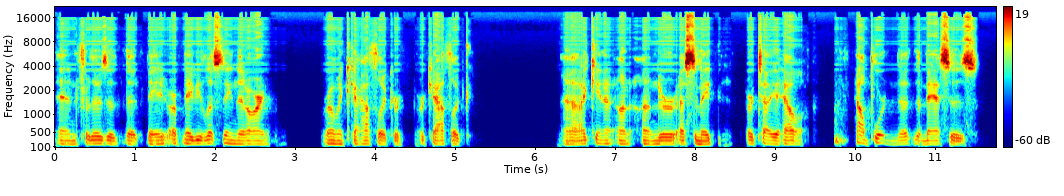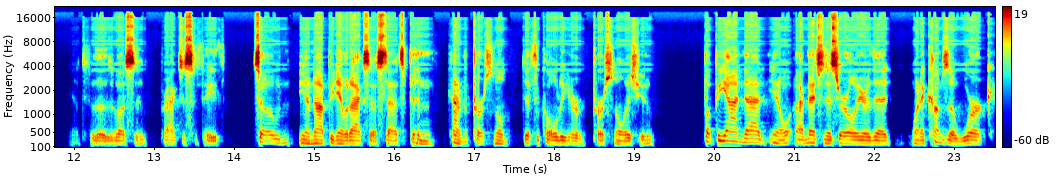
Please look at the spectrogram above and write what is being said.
And for those that may are maybe listening that aren't Roman Catholic or, or Catholic, uh, I can't un- underestimate or tell you how how important the, the mass is you know, for those of us that practice the faith. So, you know, not being able to access that's been kind of a personal difficulty or personal issue. But beyond that, you know, I mentioned this earlier that when it comes to work,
